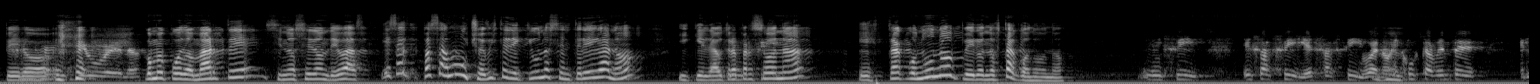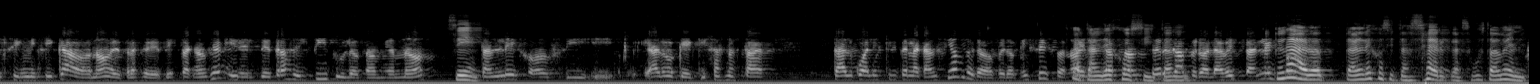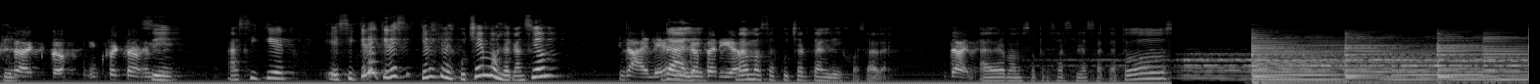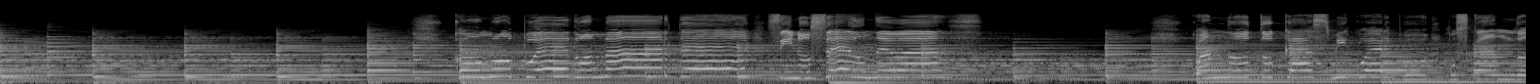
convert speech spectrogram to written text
Pero, ¿cómo puedo amarte si no sé dónde vas? Esa pasa mucho, ¿viste? De que uno se entrega, ¿no? Y que la otra persona está con uno, pero no está con uno. Sí, es así, es así. Bueno, es justamente el significado, ¿no? Detrás de, esta canción y detrás del título también, ¿no? Sí. Tan lejos y, algo que quizás no está tal cual escrita en la canción, pero pero ¿qué es eso, no? tan lejos y cerca, tan... pero a la vez tan lejos. Claro, tan lejos y tan cerca, justamente. Exacto, exactamente. Sí. Así que, eh, si querés, querés, ¿querés que la escuchemos la canción? Dale, Dale, me encantaría. Vamos a escuchar tan lejos, a ver. Dale. A ver, vamos a pasárselas acá a todos. Buscando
